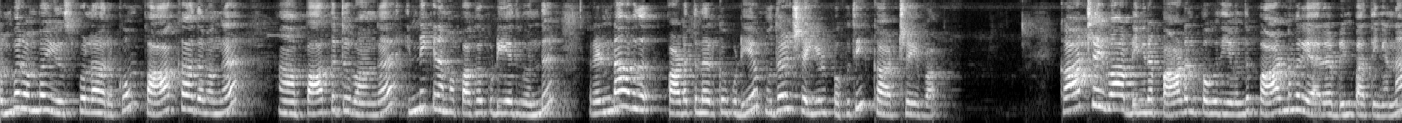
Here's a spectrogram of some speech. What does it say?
ரொம்ப ரொம்ப யூஸ்ஃபுல்லாக இருக்கும். பார்க்காதவங்க பார்த்துட்டு வாங்க. இன்றைக்கி நம்ம பார்க்கக்கூடியது வந்து ரெண்டாவது பாடத்தில் இருக்கக்கூடிய முதல் செய்யுள் பகுதி காற்றைவா காற்றைவா அப்படிங்கிற பாடல் பகுதியை வந்து பாடினவர் யார் அப்படின்னு பார்த்தீங்கன்னா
